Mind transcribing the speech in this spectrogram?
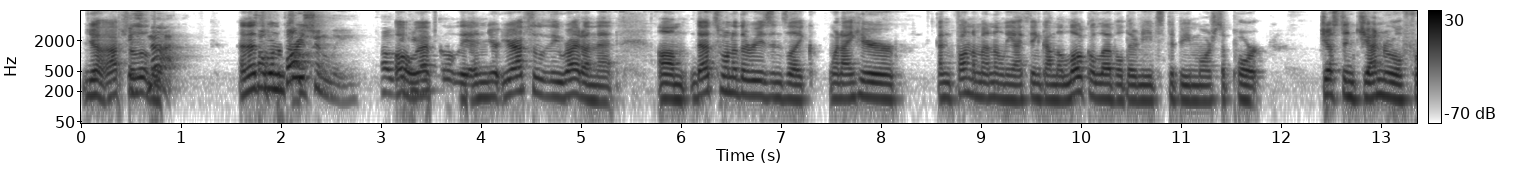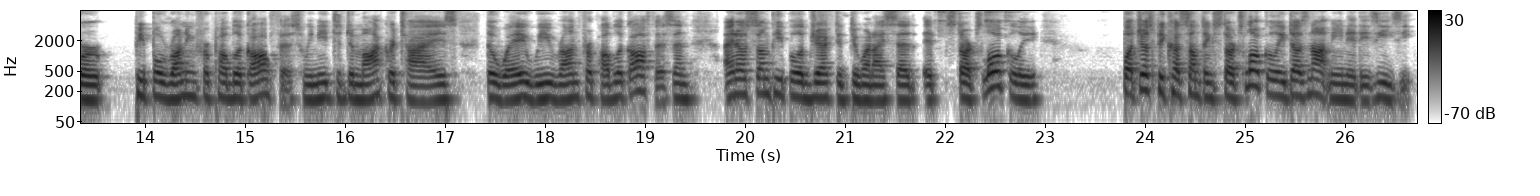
Yeah, absolutely. It's not. And that's so one of the functionally. Oh, oh absolutely. And you're, you're absolutely right on that. Um, that's one of the reasons, like, when I hear, and fundamentally, I think on the local level, there needs to be more support just in general for people running for public office. We need to democratize the way we run for public office. And I know some people objected to when I said it starts locally, but just because something starts locally does not mean it is easy.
